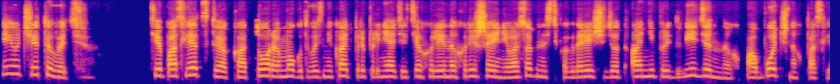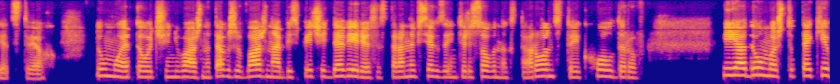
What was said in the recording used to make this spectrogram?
и учитывать те последствия, которые могут возникать при принятии тех или иных решений, в особенности, когда речь идет о непредвиденных побочных последствиях. Думаю, это очень важно. Также важно обеспечить доверие со стороны всех заинтересованных сторон, стейкхолдеров, и я думаю, что такие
